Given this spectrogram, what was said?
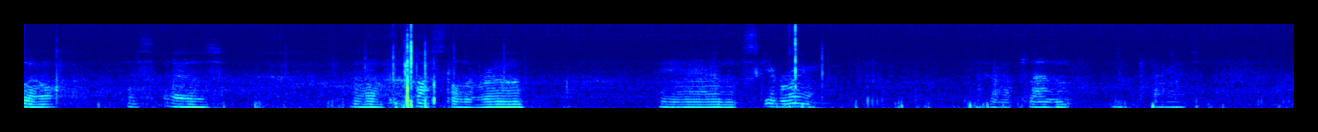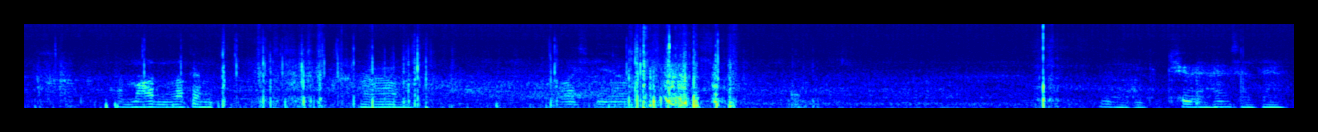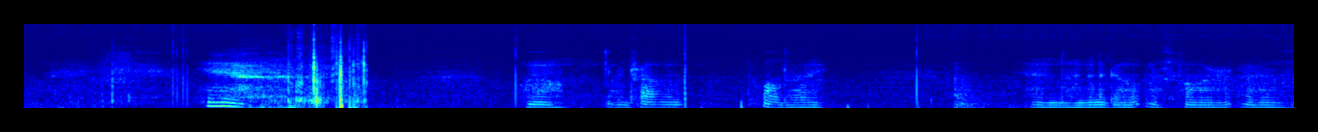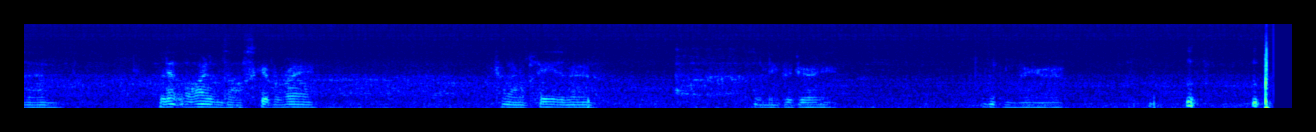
Hello, this is the Hostel Room in Skip Ring. Sort of pleasant, nice, a modern looking um, room. Nice view. Oh, I can shoot a house out there. Yeah. I've traveling all day, and I'm gonna go as far as um, Little Islands off Skipperary, which I'm gonna please about. It's a really good journey.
